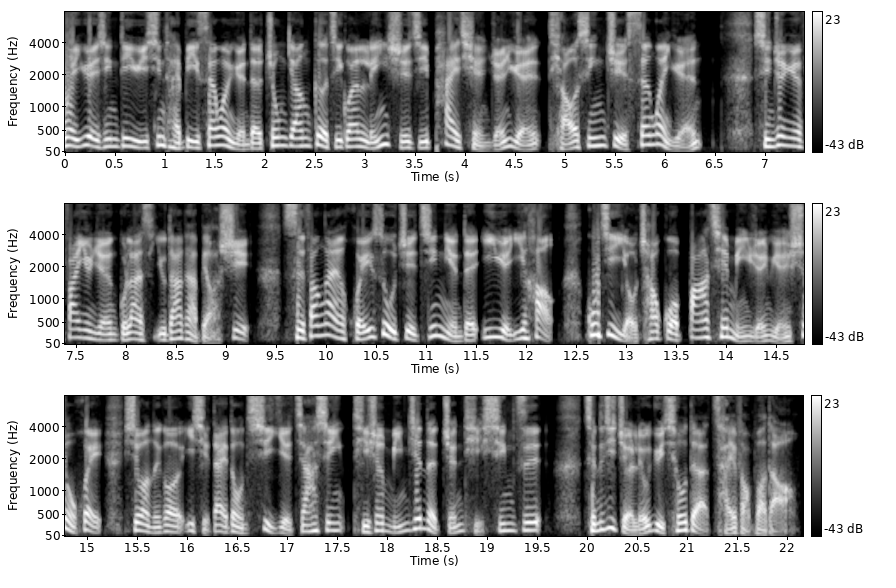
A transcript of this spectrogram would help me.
为月薪低于新台币三万元的中央各机关临时及派遣人员调薪至三万元。行政院发言人 Glas Udaga 表示，此方案回溯至今年的一月一号，估计有超过八千名人员受惠，希望能够一起带动企业加薪，提升民间的整体薪资。前的记者刘玉秋的采访报道。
